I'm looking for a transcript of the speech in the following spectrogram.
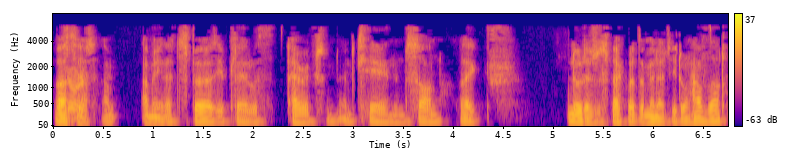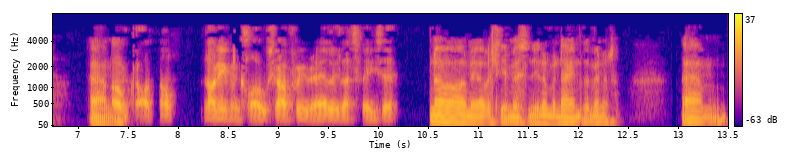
That's Sure. it. Um, I mean, at Spurs he played with Eriksen and Kane and Son. Like, no disrespect, but at the minute you don't have that. Um, Oh God, no, not even close. Have we really? Let's face it. No, I mean, obviously you're missing your number nine at the minute, um,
